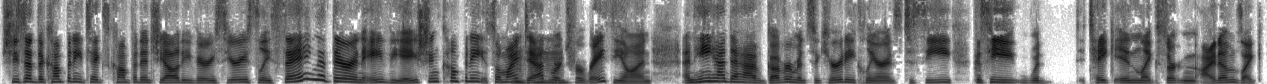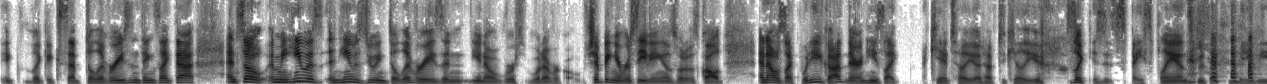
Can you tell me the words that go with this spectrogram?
she said the company takes confidentiality very seriously, saying that they're an aviation company. So my dad Mhm. worked for Raytheon and he had to have government security clearance to see because he would take in like certain items like like accept deliveries and things like that and so i mean he was and he was doing deliveries and you know whatever shipping and receiving is what it was called and i was like what do you got in there and he's like i can't tell you i'd have to kill you I was like, is it space plans? He was like, maybe.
